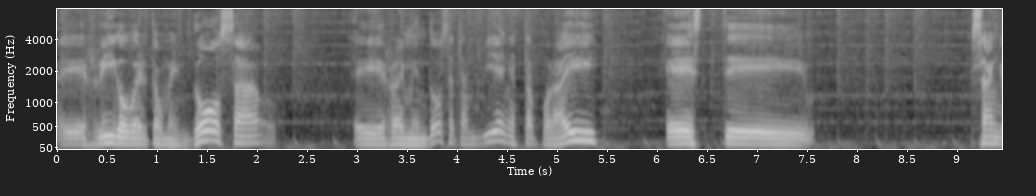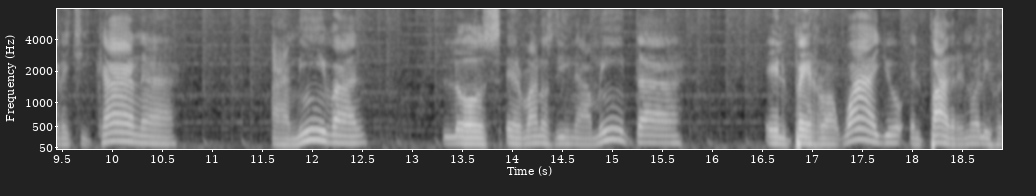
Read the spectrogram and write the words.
eh, Rigoberto Mendoza, Ray Mendoza también está por ahí, este Sangre Chicana, Aníbal, los hermanos Dinamita, el perro aguayo, el padre, no el hijo,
